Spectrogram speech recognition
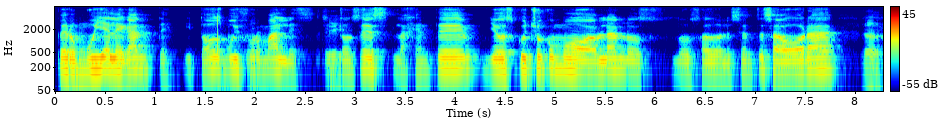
pero muy elegante y todos muy formales. Entonces, la gente, yo escucho cómo hablan los, los adolescentes ahora. Ah.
